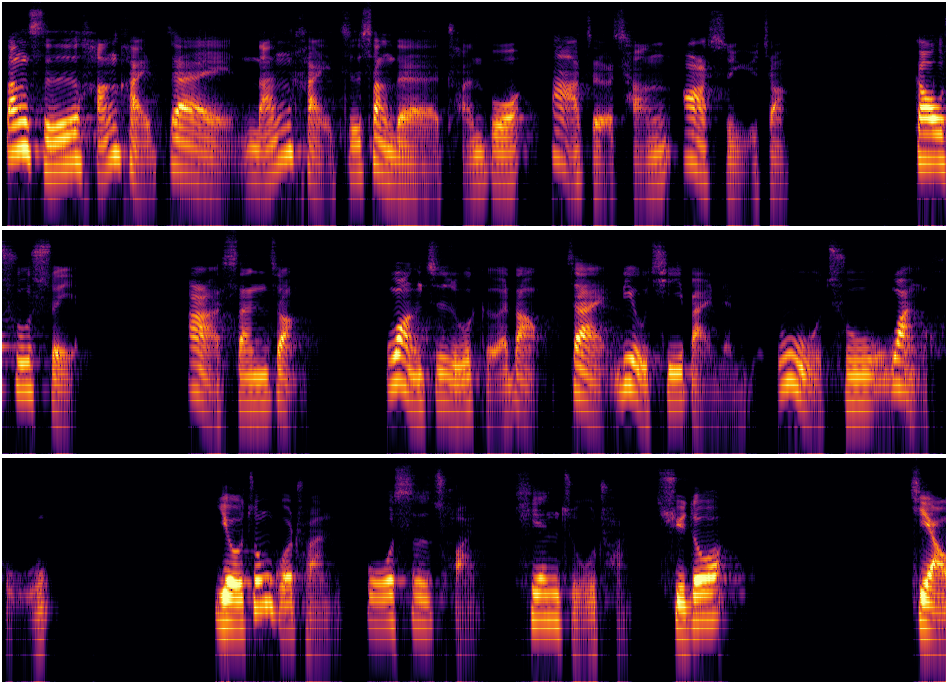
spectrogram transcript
当时航海在南海之上的船舶，大者长二十余丈，高出水二三丈，望之如隔道，载六七百人，物出万斛。有中国船、波斯船、天竺船，许多角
